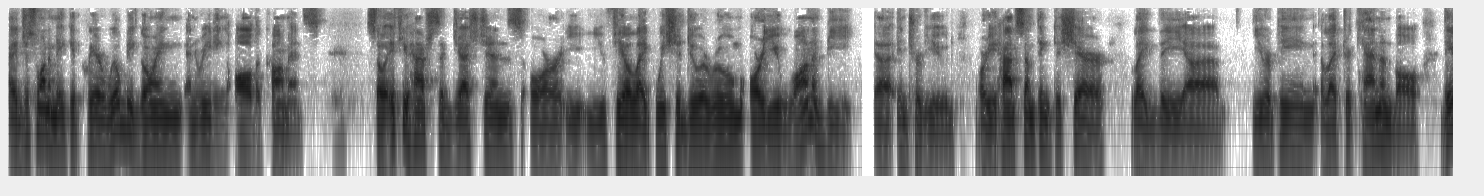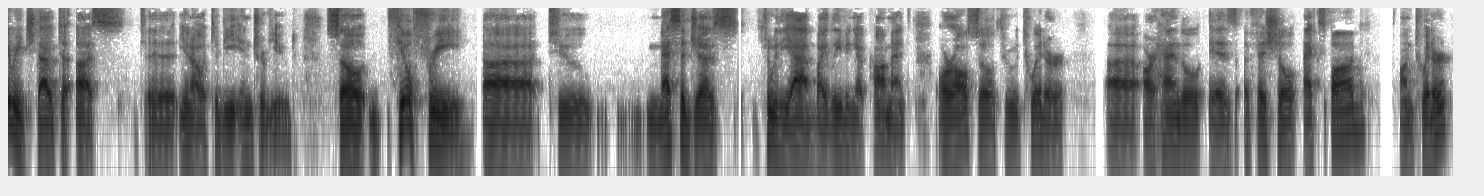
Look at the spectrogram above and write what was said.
I just want to make it clear we'll be going and reading all the comments. So if you have suggestions, or you, you feel like we should do a room, or you want to be uh, interviewed, or you have something to share, like the uh, European Electric Cannonball, they reached out to us to you know to be interviewed. So feel free uh, to message us through the app by leaving a comment or also through Twitter. Uh, our handle is official xpod on Twitter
